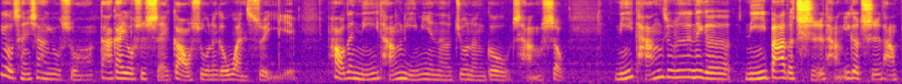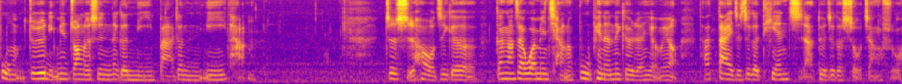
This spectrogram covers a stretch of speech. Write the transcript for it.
右丞相又说：“大概又是谁告诉那个万岁爷，泡在泥塘里面呢就能够长寿？泥塘就是那个泥巴的池塘，一个池塘布就是里面装的是那个泥巴，叫泥塘。”这时候，这个刚刚在外面抢了布片的那个人有没有？他带着这个天旨啊，对这个守将说：“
